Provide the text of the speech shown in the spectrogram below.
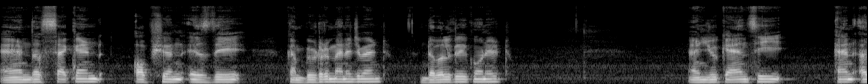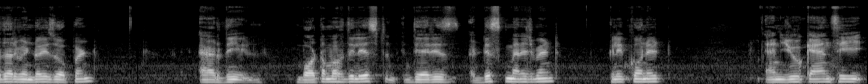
and the second option is the computer management. Double click on it. And you can see another window is opened. At the bottom of the list there is disk management. Click on it. And you can see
